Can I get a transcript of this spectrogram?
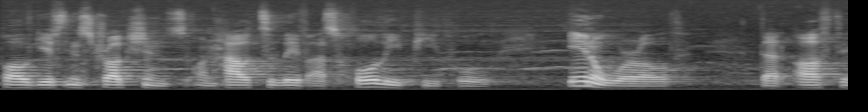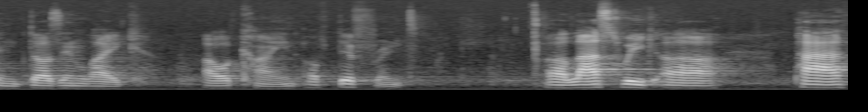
Paul gives instructions on how to live as holy people in a world that often doesn't like our kind of different. Uh, last week, uh, Pat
